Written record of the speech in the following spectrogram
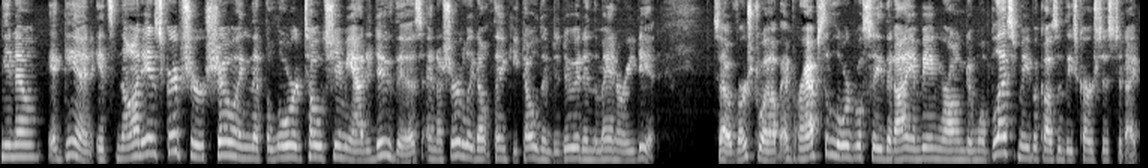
You know, again, it's not in scripture showing that the Lord told Shimei to do this, and I surely don't think he told him to do it in the manner he did. So, verse 12, and perhaps the Lord will see that I am being wronged and will bless me because of these curses today.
